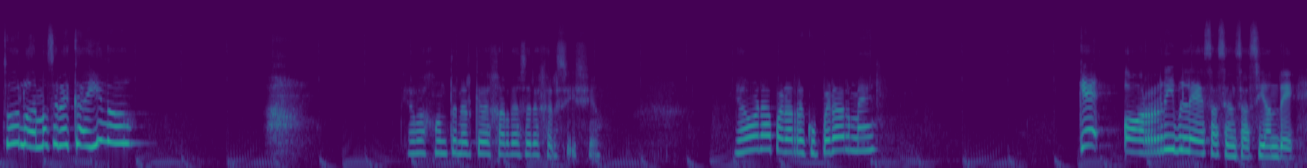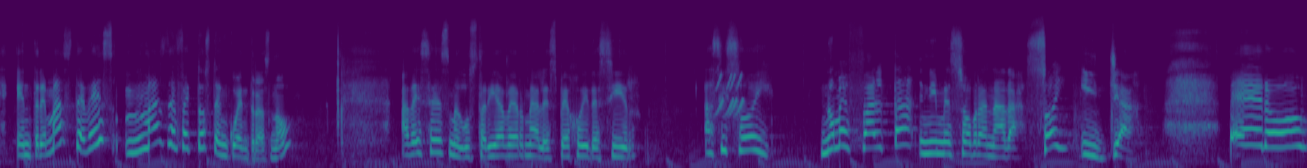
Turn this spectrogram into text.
todo lo demás se ve caído. Qué bajón tener que dejar de hacer ejercicio. Y ahora para recuperarme. Qué horrible esa sensación de entre más te ves, más defectos te encuentras, ¿no? A veces me gustaría verme al espejo y decir, así soy. No me falta ni me sobra nada. Soy y ya. Pero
